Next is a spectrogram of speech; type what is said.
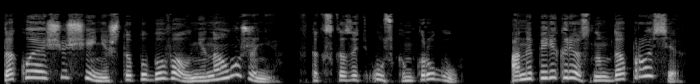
Такое ощущение, что побывал не на ужине, в, так сказать, узком кругу, а на перекрестном допросе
